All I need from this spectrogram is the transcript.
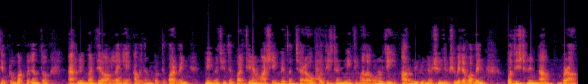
সেপ্টেম্বর পর্যন্ত। আগ্রহী প্রার্থীরা অনলাইনে আবেদন করতে পারবেন। নির্বাচিত প্রার্থীরা মাসিক বেতন ছাড়াও প্রতিষ্ঠানের নীতিমালা অনুযায়ী আরও বিভিন্ন সুযোগ সুবিধা পাবেন। প্রতিষ্ঠানের নাম ব্রাক।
